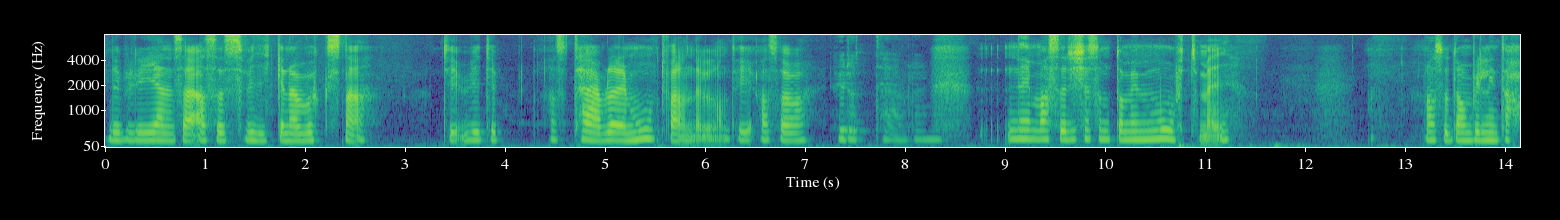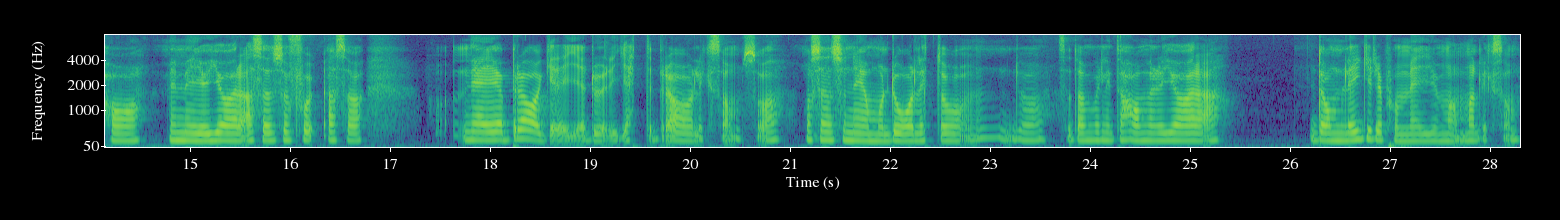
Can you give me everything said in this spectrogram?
Det blir igen så här, alltså sviken av vuxna. Ty- Vi typ alltså, tävlar emot varandra eller någonting. Alltså, Hur då tävlar med? nej men alltså det känns som att de är emot mig. Alltså de vill inte ha med mig att göra. Alltså, så får, alltså, när jag gör bra grejer då är det jättebra liksom så. Och sen så när jag mår dåligt då, då så de vill inte ha med det att göra. De lägger det på mig och mamma liksom.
